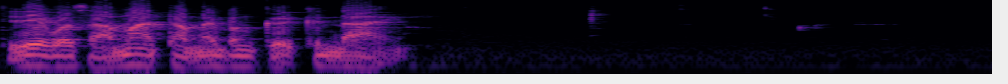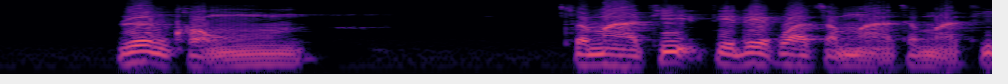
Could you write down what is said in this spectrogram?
ที่เรียกว่าสามารถทำให้บังเกิดขึ้นได้ เรื่องของสมาธิที่เรียกว่าสมาสมาธิ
